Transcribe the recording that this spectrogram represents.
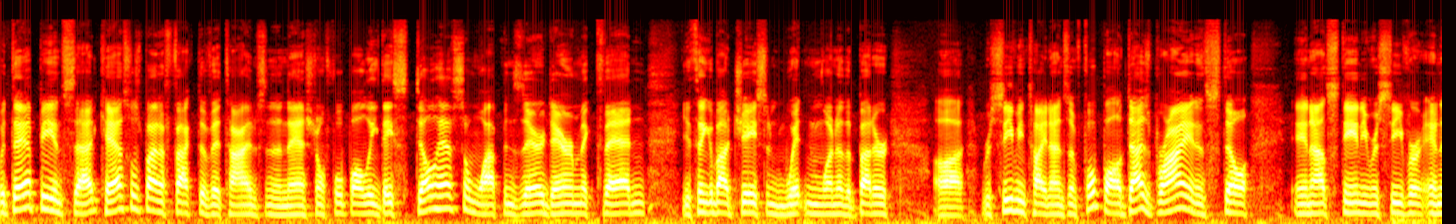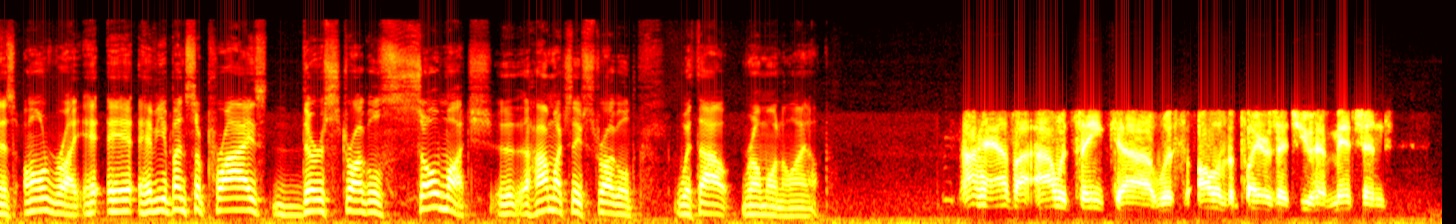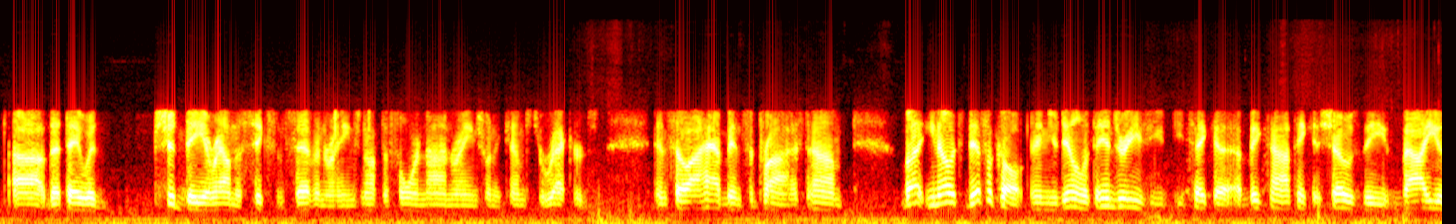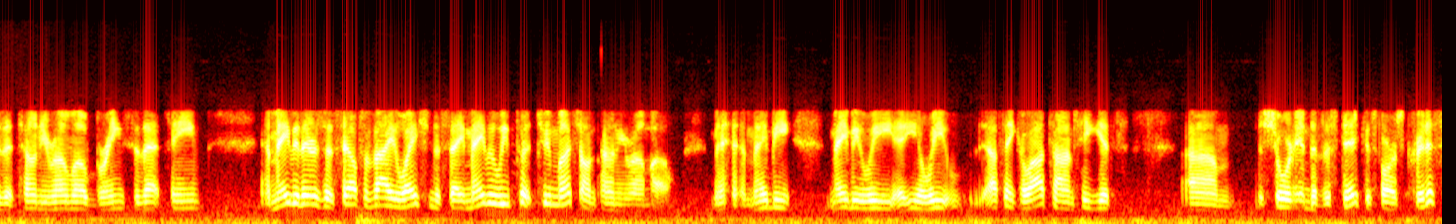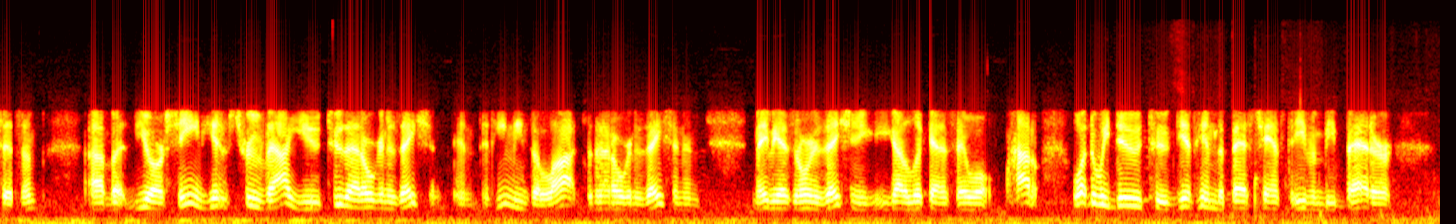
With that being said, Cassel's been effective at times in the National Football League. They still have some weapons there. Darren McFadden you think about Jason Witten, one of the better uh, receiving tight ends in football. Dez Bryant is still an outstanding receiver in his own right. have you been surprised their struggles so much, uh, how much they've struggled without Romo in the lineup? I have. I, I would think uh, with all of the players that you have mentioned uh, that they would should be around the six and seven range, not the four and nine range when it comes to records and so I have been surprised. Um, but you know it's difficult, and you're dealing with injuries. You, you take a, a big time. I think it shows the value that Tony Romo brings to that team, and maybe there's a self-evaluation to say maybe we put too much on Tony Romo. maybe maybe we you know we I think a lot of times he gets um, the short end of the stick as far as criticism. Uh, but you are seeing his true value to that organization, and, and he means a lot to that organization. And maybe as an organization, you, you got to look at it and say, well, how do, what do we do to give him the best chance to even be better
